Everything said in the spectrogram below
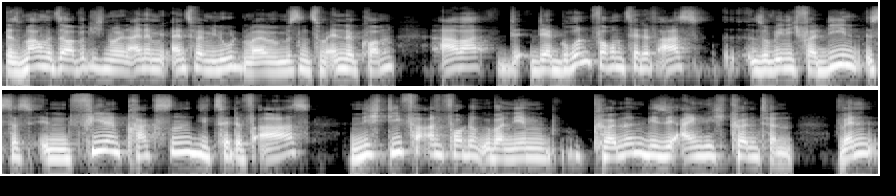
Das machen wir jetzt aber wirklich nur in eine, ein, zwei Minuten, weil wir müssen zum Ende kommen. Aber der Grund, warum ZFAs so wenig verdienen, ist, dass in vielen Praxen die ZFAs nicht die Verantwortung übernehmen können, die sie eigentlich könnten. Wenn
